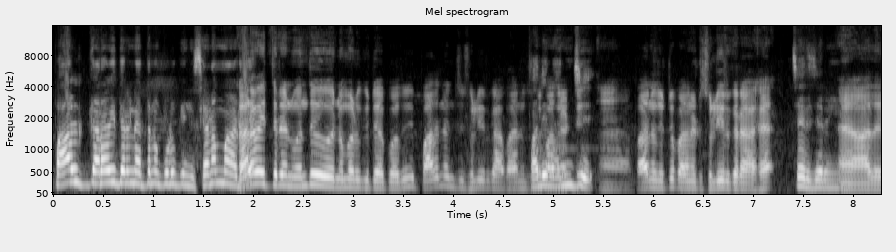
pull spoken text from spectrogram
பால் கறவை திறன் எத்தனை கொடுக்குங்க? சென மாடு கறவை திறன் வந்து நம்மளுக்கு இப்போ வந்து பதினஞ்சு சொல்லியிருக்கா பதினஞ்சு பதினஞ்சு. டு பதினெட்டு சொல்லியிருக்கிறாங்க. சரி சரிங்க. அஹ் அது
